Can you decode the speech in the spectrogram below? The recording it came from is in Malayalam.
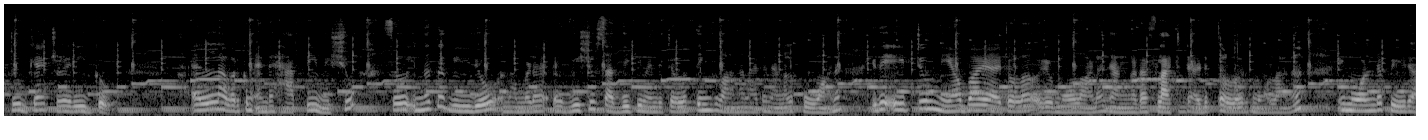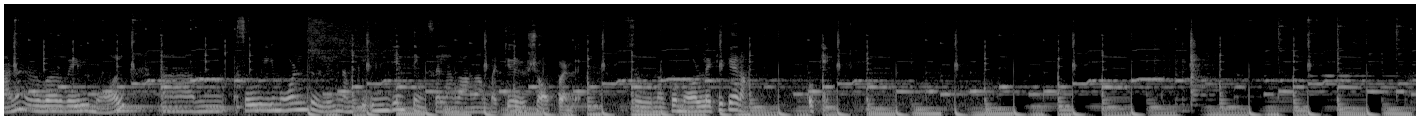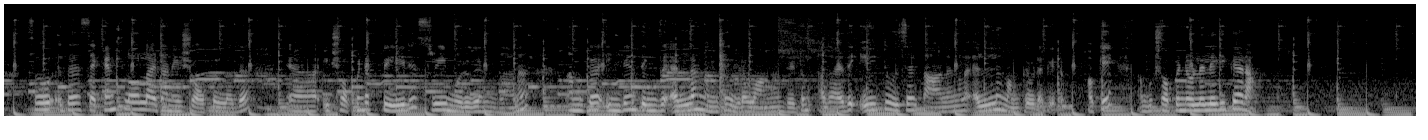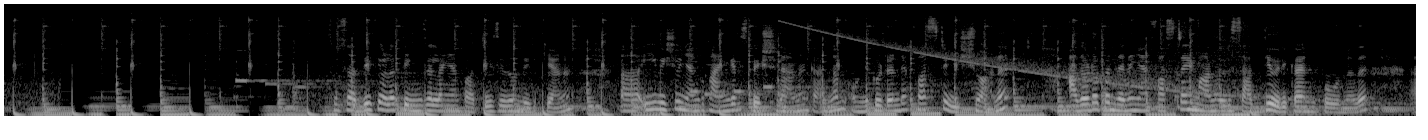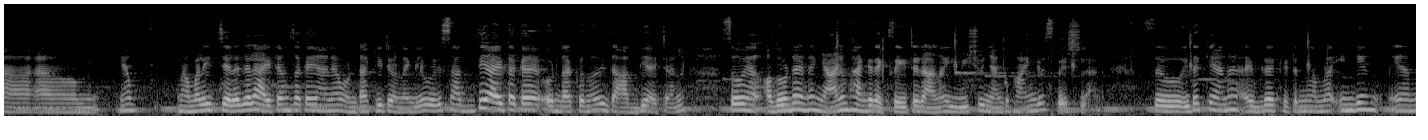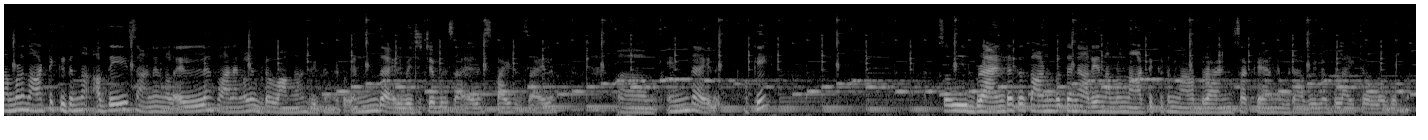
Have to get ready go എല്ലാവർക്കും എന്റെ ഹാപ്പി വിഷു. സോ ഇന്നത്തെ വീഡിയോ നമ്മുടെ വിഷു സദ്യയ്ക്ക് വേണ്ടിയിട്ടുള്ള തിങ്സ് വാങ്ങാനായിട്ട് ഞങ്ങൾ പോവാണ്. ഇത് ഏറ്റവും നിയർ ബൈ ആയിട്ടുള്ള ഒരു മോളാണ് ഞങ്ങളുടെ ഫ്ലാറ്റിന്റെ അടുത്തുള്ള ഒരു മോളാണ് ഈ മോളിന്റെ പേരാണ് റിവർവെയിൽ മോൾ സോ ഈ മോളിന്റെ ഉള്ളിൽ നമുക്ക് ഇന്ത്യൻ തിങ്സ് എല്ലാം വാങ്ങാൻ പറ്റിയ ഒരു ഷോപ്പുണ്ട് സോ നമുക്ക് മോളിലേക്ക് കയറാം ഓക്കെ സോ ഇത് സെക്കൻഡ് ഫ്ലോറിലായിട്ടാണ് ഈ ഷോപ്പ് ഉള്ളത്. ഈ ഷോപ്പിന്റെ പേര് ശ്രീ മുരുകൻ എന്നാണ്. നമുക്ക് ഇന്ത്യൻ തിങ്സ് എല്ലാം നമുക്ക് ഇവിടെ വാങ്ങാൻ കിട്ടും. അതായത് ടു ഇസഡ് സാധനങ്ങൾ എല്ലാം നമുക്ക് ഇവിടെ കിട്ടും. ഓക്കെ നമുക്ക് ഷോപ്പിന്റെ ഉള്ളിലേക്ക് കയറാം സോ സദ്യക്കുള്ള തിങ്സ് എല്ലാം ഞാൻ പർച്ചേസ് ചെയ്തുകൊണ്ടിരിക്കുകയാണ്. ഈ വിഷു ഞങ്ങൾക്ക് ഭയങ്കര സ്പെഷ്യലാണ് കാരണം ഉണ്ണിക്കുട്ടന്റെ ഫസ്റ്റ് വിഷു ആണ്. അതോടൊപ്പം തന്നെ ഞാൻ ഫസ്റ്റ് ടൈമാണ് ഒരു സദ്യ ഒരുക്കാൻ പോകുന്നത്. ഞാൻ നമ്മൾ ഈ ചില ചില ഐറ്റംസൊക്കെ ഞാൻ ഉണ്ടാക്കിയിട്ടുണ്ടെങ്കിൽ ഒരു സദ്യ ആയിട്ടൊക്കെ ഉണ്ടാക്കുന്നത് ഇത് ആദ്യമായിട്ടാണ്. സോ അതുകൊണ്ട് തന്നെ ഞാനും ഭയങ്കര എക്സൈറ്റഡ് ആണ്. ഈ വിഷു ഞങ്ങൾക്ക് ഭയങ്കര സ്പെഷ്യലാണ് സോ ഇതൊക്കെയാണ് ഇവിടെ കിട്ടുന്ന നമ്മുടെ ഇന്ത്യൻ നമ്മുടെ നാട്ടിൽ കിട്ടുന്ന അതേ സാധനങ്ങൾ എല്ലാ സാധനങ്ങളും ഇവിടെ വാങ്ങാൻ കിട്ടും കേട്ടോ. എന്തായാലും വെജിറ്റബിൾസ് ആയാലും സ്പൈസസ് ആയാലും എന്തായാലും ഓക്കെ സോ ഈ ബ്രാൻഡൊക്കെ കാണുമ്പോൾ തന്നെ അറിയാം നമ്മൾ നാട്ടിൽ കിട്ടുന്ന ബ്രാൻഡ്സ് ഒക്കെയാണ് ഇവിടെ അവൈലബിൾ ആയിട്ടുള്ളതെന്ന്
